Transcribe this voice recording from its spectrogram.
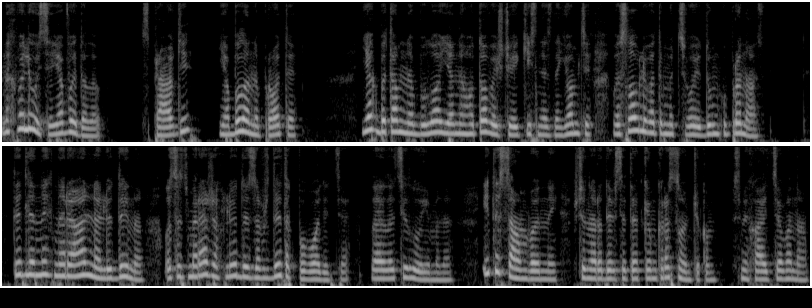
не хвилюйся, я видалив. Справді, я була не проти. Як би там не було, я не готовий, що якісь незнайомці висловлюватимуть свою думку про нас. Ти для них нереальна людина. У соцмережах люди завжди так поводяться. Лейла цілує мене. І ти сам винний, що народився таким красунчиком, всміхається вона.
